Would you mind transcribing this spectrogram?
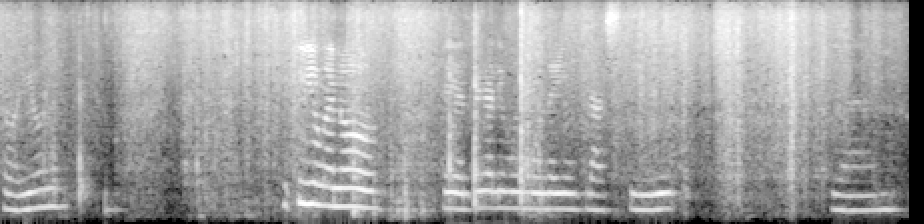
So, yun. Ito yung ano. Ayan. Tanggalin mo muna yung plastic. Ayan. So,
